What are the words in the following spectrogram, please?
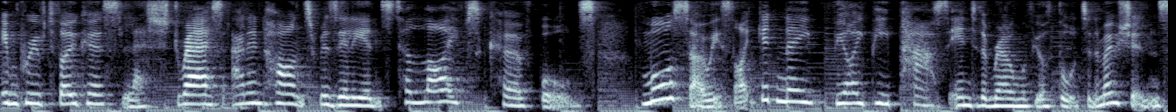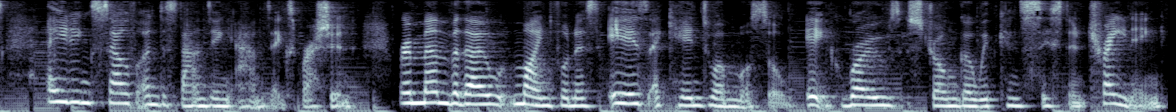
improved focus, less stress, and enhanced resilience to life's curveballs. More so, it's like getting a VIP pass into the realm of your thoughts and emotions, aiding self understanding and expression. Remember though, mindfulness is akin to a muscle. It grows stronger with consistent training.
